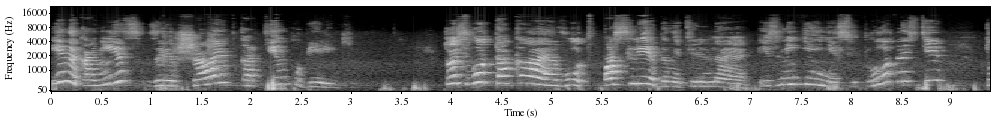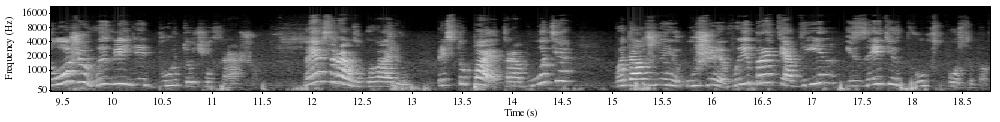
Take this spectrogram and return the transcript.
И, наконец, завершает картинку беленький. То есть вот такая вот последовательное изменение светлотности тоже выглядеть будет очень хорошо. Но я сразу говорю, приступая к работе, вы должны уже выбрать один из этих двух способов.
